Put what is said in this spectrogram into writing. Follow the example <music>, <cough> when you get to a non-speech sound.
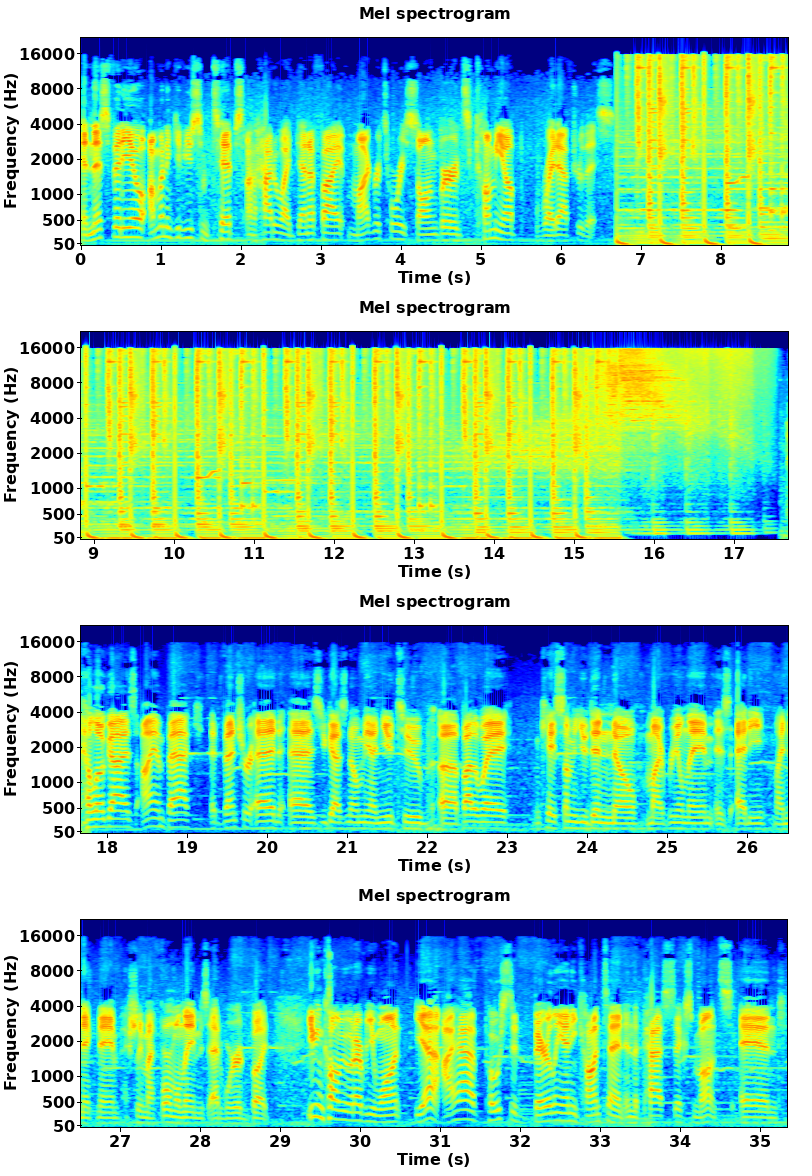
In this video, I'm gonna give you some tips on how to identify migratory songbirds coming up right after this. Hello guys, I am back, Adventure Ed, as you guys know me on YouTube. Uh, by the way, in case some of you didn't know, my real name is Eddie, my nickname. Actually, my formal name is Edward, but you can call me whatever you want. Yeah, I have posted barely any content in the past six months, and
